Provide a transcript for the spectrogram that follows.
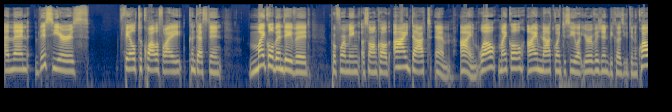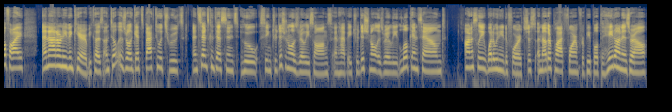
and then this year's failed to qualify contestant, Michael Ben David, performing a song called I dot M. I'm. Well, Michael, I'm not going to see you at Eurovision because you didn't qualify, and I don't even care because until Israel gets back to its roots and sends contestants who sing traditional Israeli songs and have a traditional Israeli look and sound, honestly, what do we need it for? It's just another platform for people to hate on Israel.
